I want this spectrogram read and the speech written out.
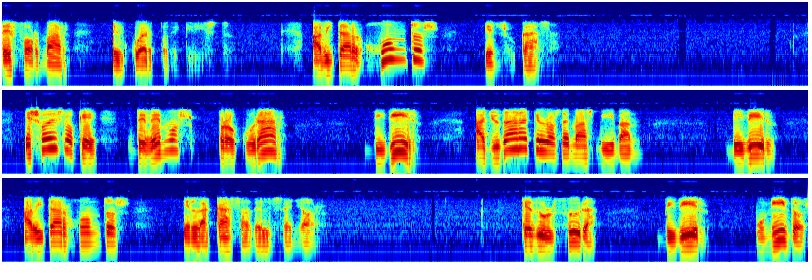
de formar el cuerpo de Cristo. Habitar juntos en su casa. Eso es lo que debemos procurar, vivir, ayudar a que los demás vivan, vivir, habitar juntos en la casa del Señor. Qué dulzura vivir unidos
